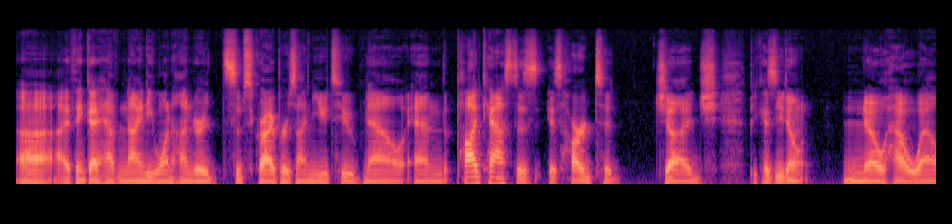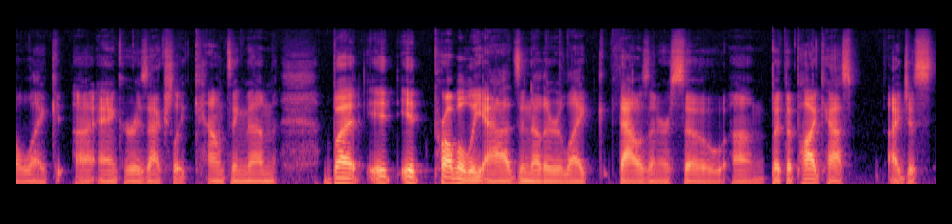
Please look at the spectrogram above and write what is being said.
uh, I think I have 9100 subscribers on YouTube now, and the podcast is is hard to judge because you don't know how well like uh, Anchor is actually counting them, but it it probably adds another like thousand or so. Um, but the podcast I just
